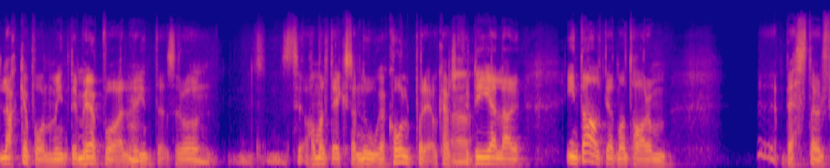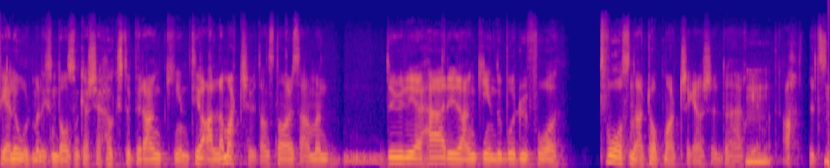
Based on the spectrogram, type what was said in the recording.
lacka på om de inte är med på eller inte. Så då s- har man lite extra noga koll på det och kanske fördelar, inte alltid att man tar de bästa är väl fel ord, men liksom de som kanske är högst upp i rankingen till alla matcher utan snarare så här, men du är här i rankingen, då borde du få två sådana här toppmatcher kanske den här schemat. Ah, lite så.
